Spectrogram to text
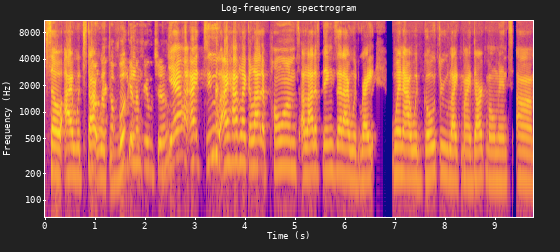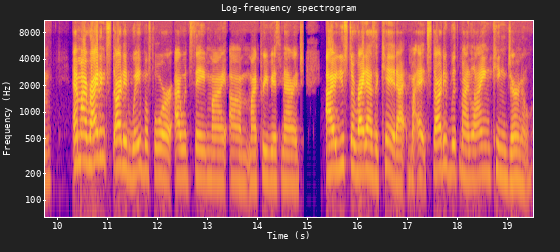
So I would start like with a book in the future. Yeah, I do. I have like a lot of poems, a lot of things that I would write when I would go through like my dark moments. Um, and my writing started way before I would say my um my previous marriage. I used to write as a kid. I my, it started with my Lion King journal.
